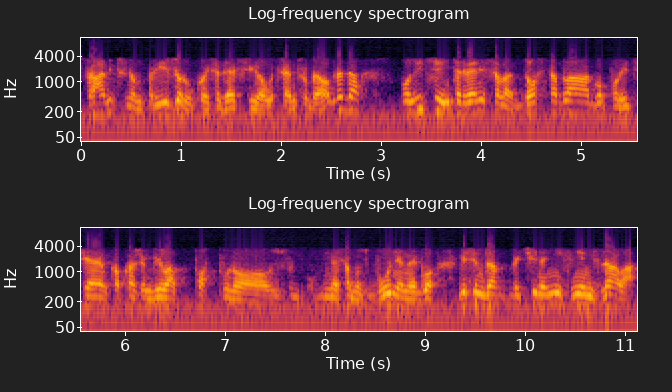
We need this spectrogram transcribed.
stravičnom prizoru koji se desio u centru Beograda. Policija intervenisala dosta blago, policija je, kao kažem, bila potpuno, ne samo zbunjena, nego mislim da većina njih nije ni znala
